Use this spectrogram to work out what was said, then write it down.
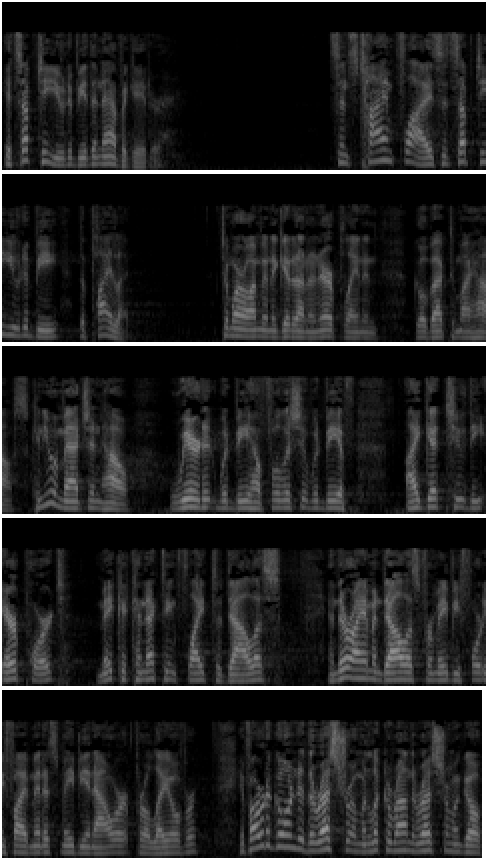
it's up to you to be the navigator. Since time flies, it's up to you to be the pilot. Tomorrow I'm going to get on an airplane and go back to my house. Can you imagine how weird it would be, how foolish it would be if I get to the airport, make a connecting flight to Dallas, and there I am in Dallas for maybe 45 minutes, maybe an hour for a layover. If I were to go into the restroom and look around the restroom and go,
